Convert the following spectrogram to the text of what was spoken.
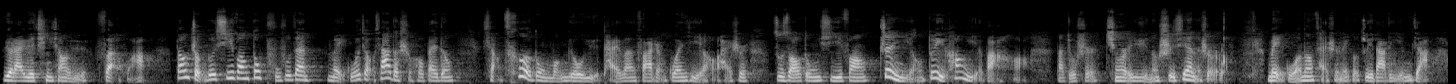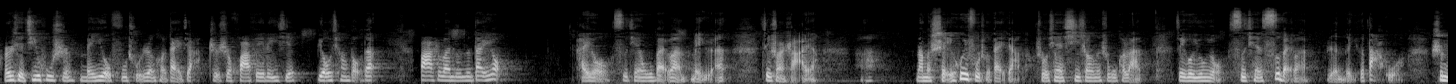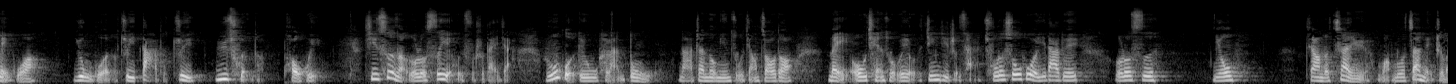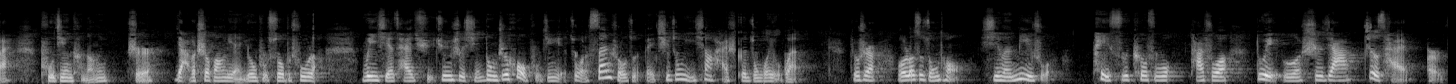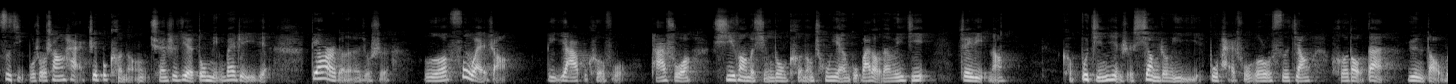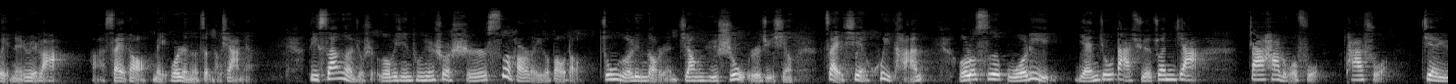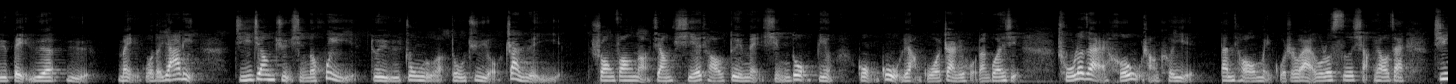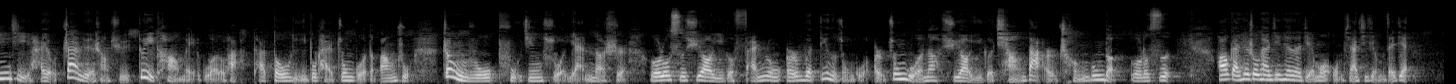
越来越倾向于反华。当整个西方都匍匐在美国脚下的时候，拜登想策动盟友与台湾发展关系也好，还是制造东西方阵营对抗也罢，哈，那就是轻而易举能实现的事儿了。美国呢，才是那个最大的赢家，而且几乎是没有付出任何代价，只是花费了一些标枪导弹、八十万吨的弹药，还有四千五百万美元，这算啥呀？啊，那么谁会付出代价呢？首先牺牲的是乌克兰，这个拥有四千四百万人的一个大国，是美国。用过的最大的、最愚蠢的炮灰。其次呢，俄罗斯也会付出代价。如果对乌克兰动武，那战斗民族将遭到美欧前所未有的经济制裁。除了收获一大堆“俄罗斯牛”这样的赞誉、网络赞美之外，普京可能是哑巴吃黄连，有苦说不出了。威胁采取军事行动之后，普京也做了三手准备，其中一项还是跟中国有关，就是俄罗斯总统新闻秘书。佩斯科夫他说：“对俄施加制裁而自己不受伤害，这不可能。全世界都明白这一点。第二个呢，就是俄副外长里亚布科夫他说，西方的行动可能重演古巴导弹危机。这里呢，可不仅仅是象征意义，不排除俄罗斯将核导弹运到委内瑞拉啊，塞到美国人的枕头下面。第三个就是俄卫星通讯社十四号的一个报道，中俄领导人将于十五日举行在线会谈。”俄罗斯国立研究大学专家扎哈罗夫他说：“鉴于北约与美国的压力，即将举行的会议对于中俄都具有战略意义。双方呢将协调对美行动，并巩固两国战略伙伴关系。除了在核武上可以。”单挑美国之外，俄罗斯想要在经济还有战略上去对抗美国的话，它都离不开中国的帮助。正如普京所言的是，俄罗斯需要一个繁荣而稳定的中国，而中国呢需要一个强大而成功的俄罗斯。好，感谢收看今天的节目，我们下期节目再见。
